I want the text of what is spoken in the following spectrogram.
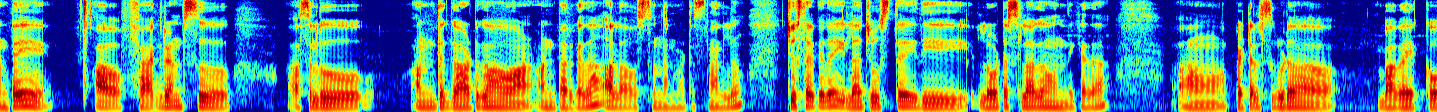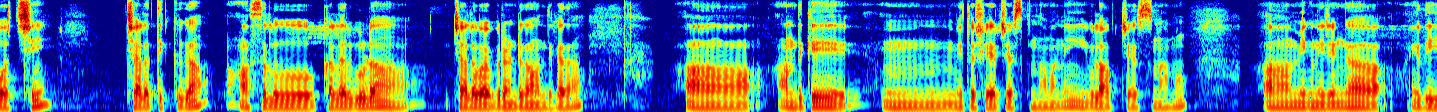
అంటే ఆ ఫ్రాగ్రెన్స్ అసలు అంత ఘాటుగా అంటారు కదా అలా వస్తుంది అనమాట స్మెల్. చూస్తారు కదా ఇలా చూస్తే ఇది లోటస్ లాగా ఉంది కదా. పెటల్స్ కూడా బాగా ఎక్కువ వచ్చి చాలా థిక్గా అసలు కలర్ కూడా చాలా వైబ్రెంట్గా ఉంది కదా. అందుకే మీతో షేర్ చేసుకుందామని ఈ వ్లాగ్ చేస్తున్నాను. మీకు నిజంగా ఇది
